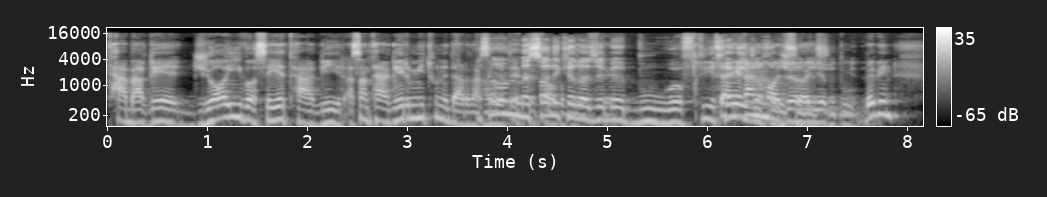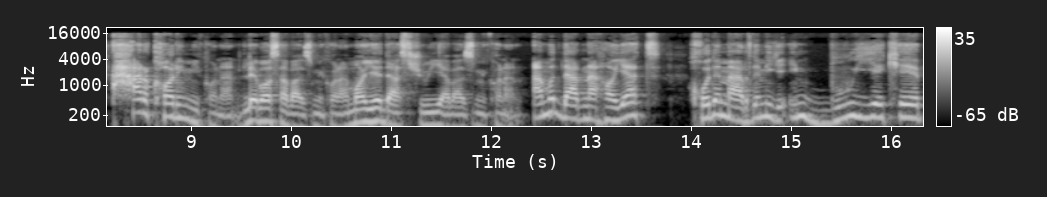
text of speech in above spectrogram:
طبقه جایی واسه تغییر اصلا تغییر می‌تونه در نهایت اصلا اون مثالی که راجع به بو گفتی خیلی ماجرای بو ببین هر کاری می‌کنن لباس عوض می‌کنن ما یه دستشویی عوض می‌کنن. اما در نهایت خود مرده میگه این بویه که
